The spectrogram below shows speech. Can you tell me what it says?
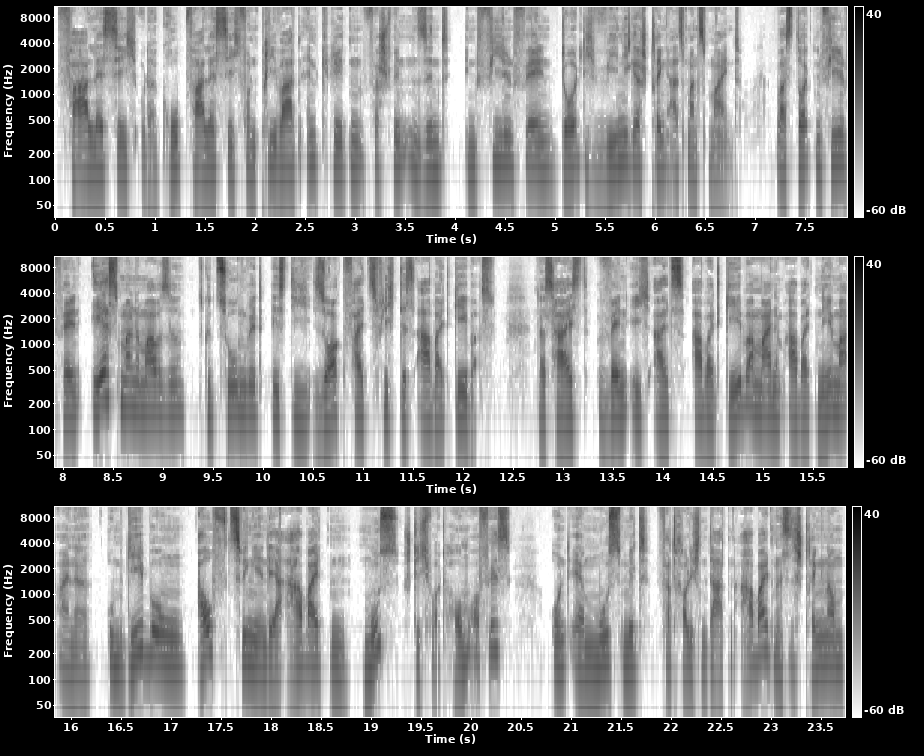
fahrlässig oder grob fahrlässig von privaten Endgeräten verschwinden, sind in vielen Fällen deutlich weniger streng, als man es meint. Was dort in vielen Fällen erstmal normalerweise gezogen wird, ist die Sorgfaltspflicht des Arbeitgebers. Das heißt, wenn ich als Arbeitgeber meinem Arbeitnehmer eine Umgebung aufzwinge, in der er arbeiten muss, Stichwort Homeoffice, und er muss mit vertraulichen Daten arbeiten, das ist streng genommen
